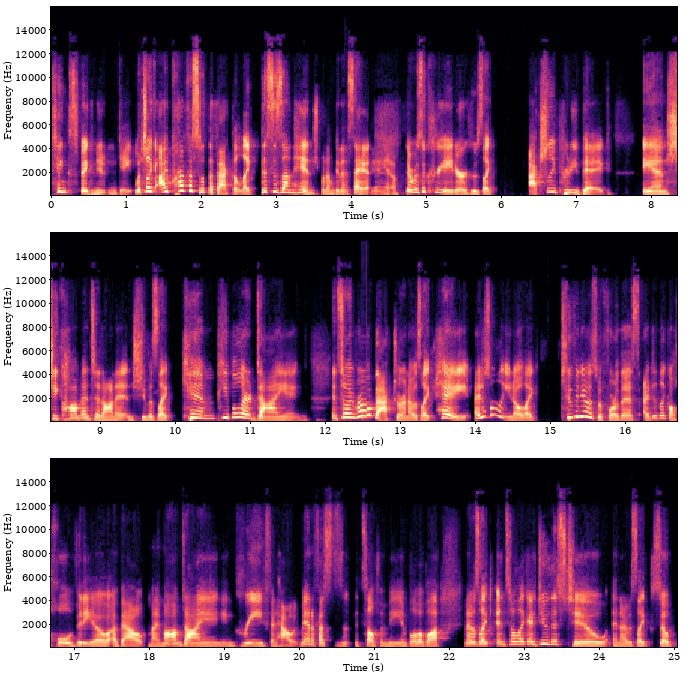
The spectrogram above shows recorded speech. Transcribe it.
Tinx Fig Newton gate, which like I preface with the fact that like this is unhinged, but I'm going to say it. yeah yeah There was a creator who's like actually pretty big and she commented on it and she was like, Kim, people are dying. And so I wrote back to her and I was like, hey, I just want to let you know, like, two videos before this, I did like a whole video about my mom dying and grief and how it manifests itself in me and blah, blah, blah. And I was like, and so like I do this too. And I was like, so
